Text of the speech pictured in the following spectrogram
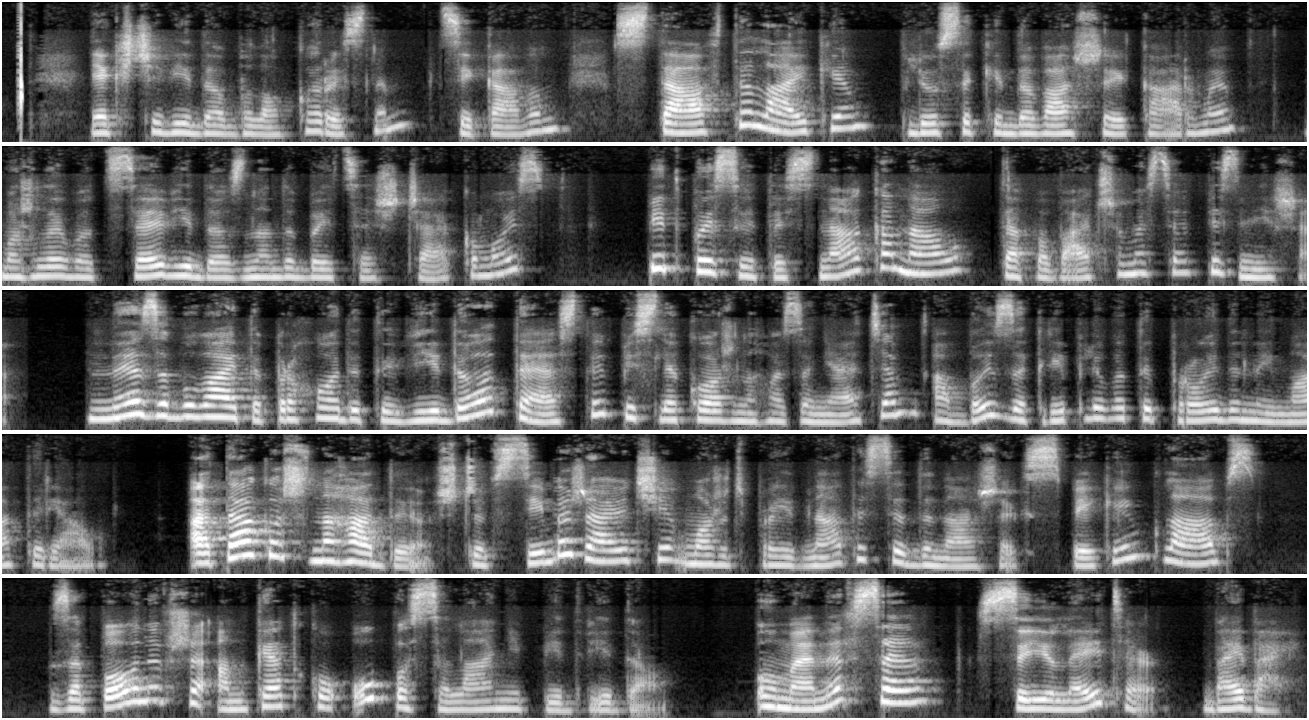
Якщо відео було корисним, цікавим, ставте лайки, плюсики до вашої карми. Можливо, це відео знадобиться ще комусь. Підписуйтесь на канал та побачимося пізніше. Не забувайте проходити відеотести після кожного заняття, аби закріплювати пройдений матеріал. А також нагадую, що всі бажаючі можуть приєднатися до наших Speaking Clubs, заповнивши анкетку у посиланні під відео. У мене все. See you later. Bye-bye.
